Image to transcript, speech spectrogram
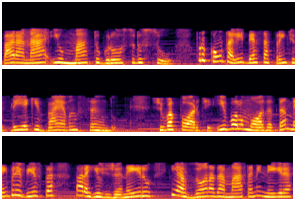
Paraná e o Mato Grosso do Sul, por conta ali dessa frente fria que vai avançando. Chuva forte e volumosa também prevista para Rio de Janeiro e a zona da Mata Mineira,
